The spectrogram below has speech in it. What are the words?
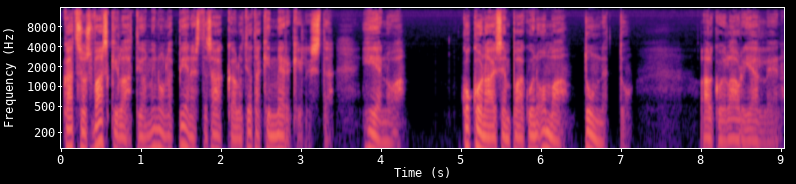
Katsos, Vaskilahti on minulle pienestä saakka ollut jotakin merkillistä, hienoa, kokonaisempaa kuin oma, tunnettu, alkoi Lauri jälleen.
